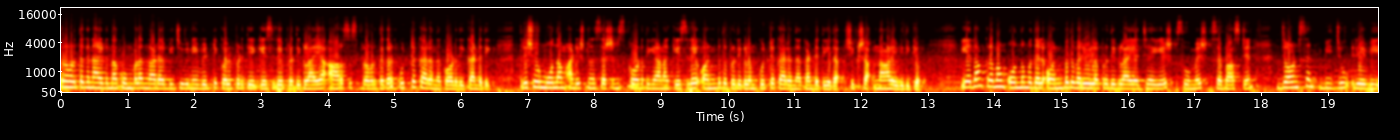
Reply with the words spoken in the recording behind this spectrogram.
പ്രവർത്തകനായിരുന്ന കുമ്പളങ്ങാട് ബിജുവിനെ വെട്ടിക്കൊലപ്പെടുത്തിയ കേസിലെ പ്രതികളായ ആർ എസ് എസ് പ്രവർത്തകർ കുറ്റക്കാരെന്ന് കോടതി കണ്ടെത്തി. തൃശൂർ മൂന്നാം അഡീഷണൽ സെഷൻസ് കോടതിയാണ് കേസിലെ ഒൻപത് പ്രതികളും കുറ്റക്കാരെന്ന് കണ്ടെത്തിയത്. ശിക്ഷ നാളെ വിധിക്കും. യഥാക്രമം ഒന്നു മുതൽ ഒൻപത് വരെയുള്ള പ്രതികളായ ജയേഷ് സുമേഷ് സെബാസ്റ്റ്യൻ ജോൺസൺ ബിജു രവി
